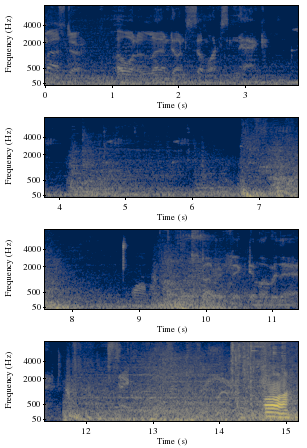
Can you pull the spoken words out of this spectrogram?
Master. I want to land on someone's neck. Oh, Oh.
